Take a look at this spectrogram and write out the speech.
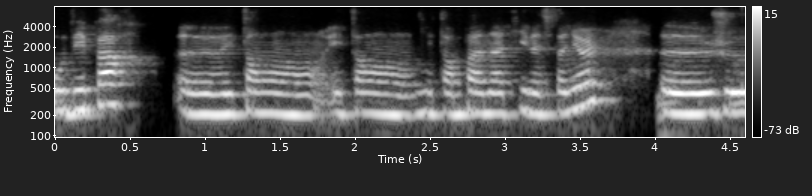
au départ, étant, étant, étant pas native espagnol, je,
